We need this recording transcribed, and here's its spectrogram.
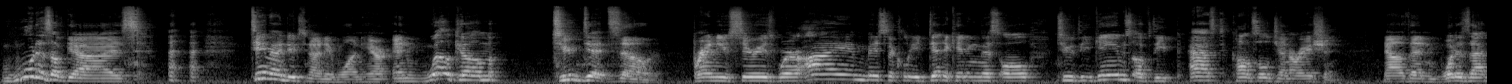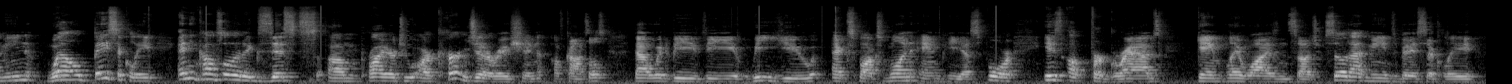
What is up, guys? TManDude291 here, and welcome to Dead Zone. Brand new series where I am basically dedicating this all to the games of the past console generation. Now then, what does that mean? Well, basically, any console that exists um, prior to our current generation of consoles, that would be the Wii U, Xbox One, and PS4, is up for grabs, gameplay-wise and such. So that means basically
